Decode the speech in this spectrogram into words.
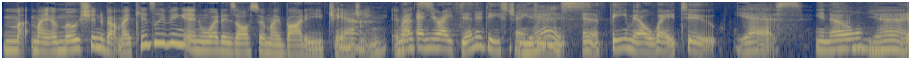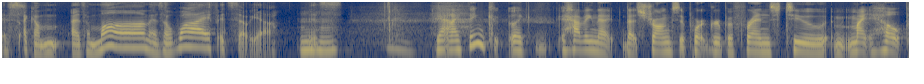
my, my emotion about my kids leaving and what is also my body changing, and right, that's and your identity's changing Yes. in a female way too. yes, You know, Yes. It's like a, as a mom, as a wife. It's so yeah. It's Yeah, and I think like having that that strong support group of friends too might help.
